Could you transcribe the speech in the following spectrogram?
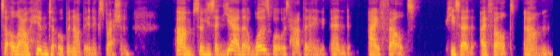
to allow him to open up in expression. Um, so he said, Yeah, that was what was happening. And I felt, he said, I felt um,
